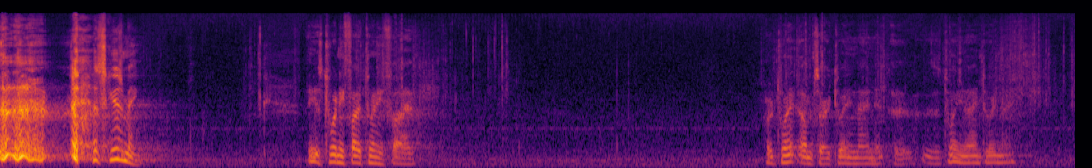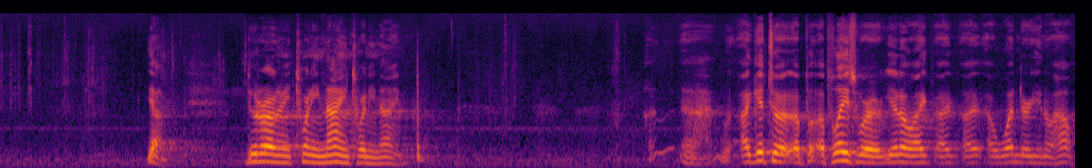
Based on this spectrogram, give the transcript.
excuse me, I think it's 25 25. Or 20, I'm sorry, 29, uh, is it 29 29? Yeah, Deuteronomy 29 29. Uh, I get to a, a, place where, you know, I, I, I wonder, you know, how,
